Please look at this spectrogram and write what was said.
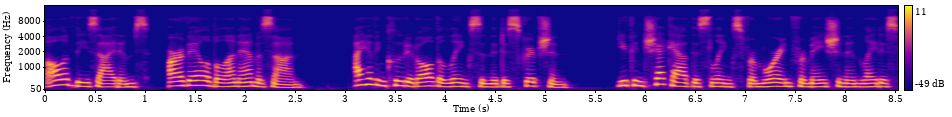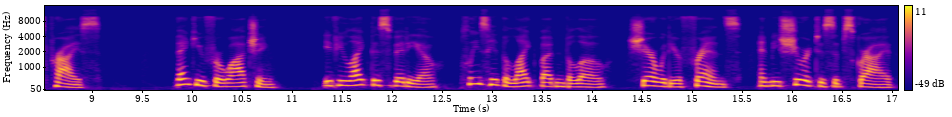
All of these items are available on Amazon. I have included all the links in the description. You can check out this links for more information and latest price. Thank you for watching. If you like this video, please hit the like button below, share with your friends, and be sure to subscribe.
